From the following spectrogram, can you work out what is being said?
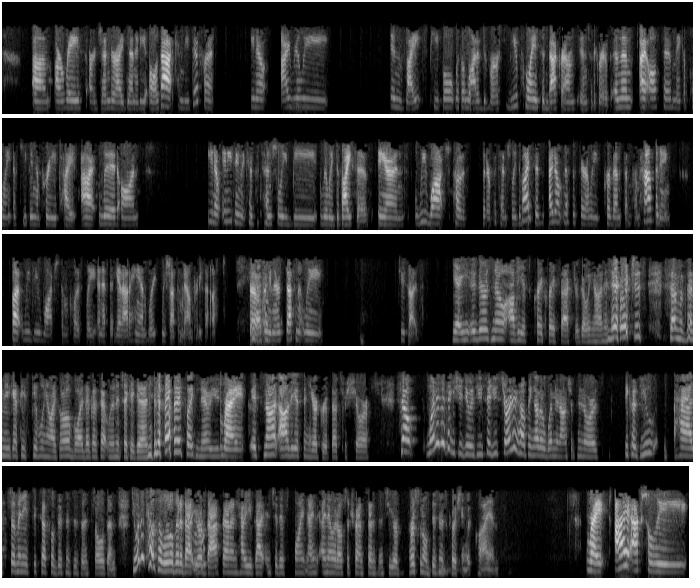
um, our race, our gender identity, all of that can be different. You know, I really invite people with a lot of diverse viewpoints and backgrounds into the group. And then I also make a point of keeping a pretty tight uh, lid on you know anything that could potentially be really divisive. And we watch posts that are potentially divisive. I don't necessarily prevent them from happening but we do watch them closely. And if they get out of hand we we shut them down pretty fast. So yeah, i mean there's definitely two sides yeah, you, there's no obvious cray cray factor going on in there, which is some of them you get these people and you're like, oh boy, there goes that lunatic again, you know. And it's like, no, you right. It's not obvious in your group, that's for sure. So one of the things you do is you said you started helping other women entrepreneurs because you had so many successful businesses and sold them. Do you want to tell us a little bit about mm-hmm. your background and how you got into this point? And I, I know it also transcends into your personal business coaching with clients. Right. I actually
